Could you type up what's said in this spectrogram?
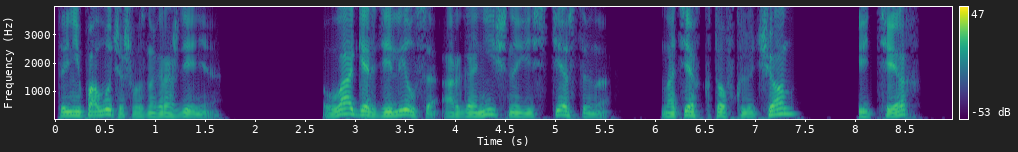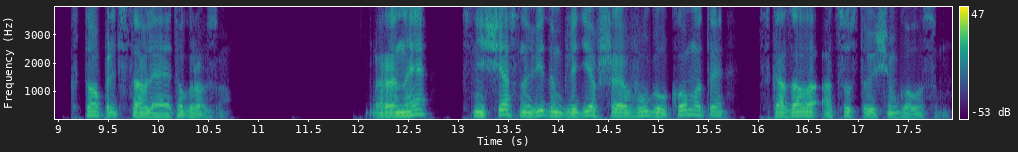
ты не получишь вознаграждения. Лагерь делился органично, естественно, на тех, кто включен, и тех, кто представляет угрозу. Рене, с несчастным видом глядевшая в угол комнаты, сказала отсутствующим голосом.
